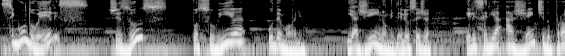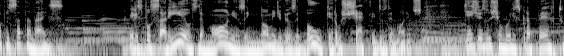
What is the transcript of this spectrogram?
segundo eles, Jesus possuía o demônio e agia em nome dele, ou seja, ele seria agente do próprio Satanás. Ele expulsaria os demônios em nome de Beuzebu, que era o chefe dos demônios. E aí Jesus chamou eles para perto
